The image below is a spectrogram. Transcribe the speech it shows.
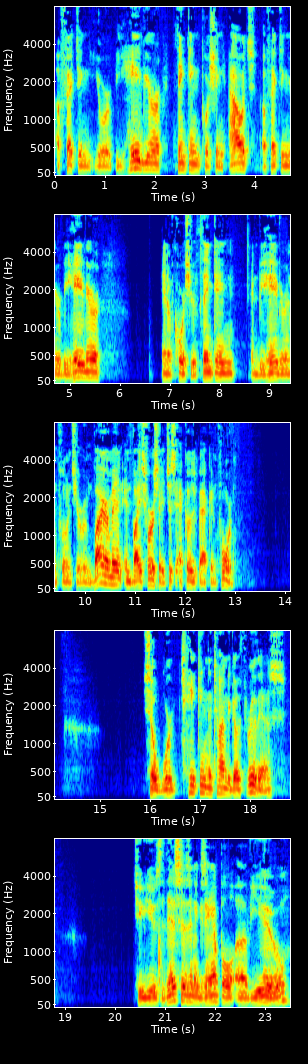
affecting your behavior. Thinking pushing out, affecting your behavior. And of course your thinking and behavior influence your environment and vice versa. It just echoes back and forth. So we're taking the time to go through this to use this as an example of you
